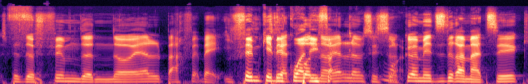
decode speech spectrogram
espèce de film de Noël parfait. Ben, il Film québécois pas de des Noël, c'est ça. Ouais. Comédie dramatique.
